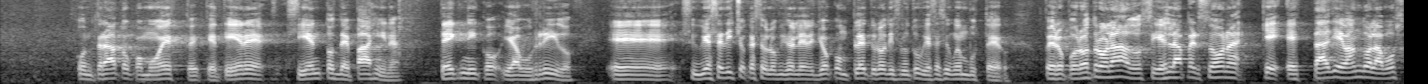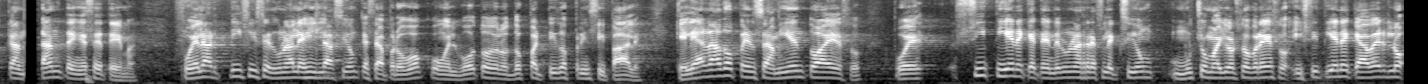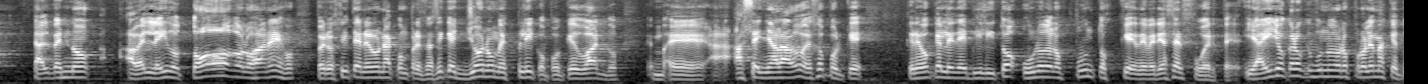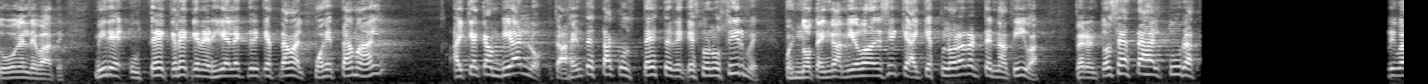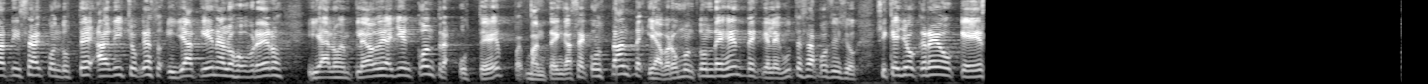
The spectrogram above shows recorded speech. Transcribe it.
contrato como este, que tiene cientos de páginas, técnico y aburrido, eh, si hubiese dicho que se lo yo completo y lo disfruto, hubiese sido un embustero. Pero por otro lado, si es la persona que está llevando la voz cantante en ese tema, fue el artífice de una legislación que se aprobó con el voto de los dos partidos principales, que le ha dado pensamiento a eso, pues sí tiene que tener una reflexión mucho mayor sobre eso y sí tiene que haberlo, tal vez no haber leído todos los anejos, pero sí tener una comprensión. Así que yo no me explico por qué Eduardo eh, ha señalado eso, porque creo que le debilitó uno de los puntos que debería ser fuerte. Y ahí yo creo que fue uno de los problemas que tuvo en el debate. Mire, ¿usted cree que energía eléctrica está mal? Pues está mal. Hay que cambiarlo. La gente está conteste de que eso no sirve. Pues no tenga miedo a decir que hay que explorar alternativas. Pero entonces a estas alturas privatizar cuando usted ha dicho que eso y ya tiene a los obreros y a los empleados de allí en contra, usted pues, manténgase constante y habrá un montón de gente que le guste esa posición. Así que yo creo que es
